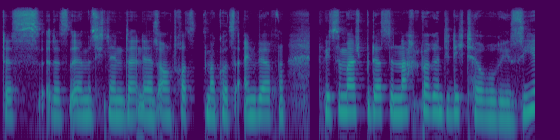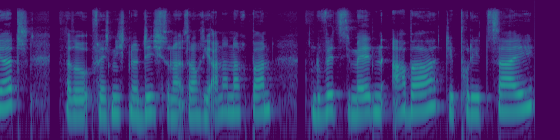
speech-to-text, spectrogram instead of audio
das, das äh, muss ich dann, dann jetzt auch trotzdem mal kurz einwerfen. Wie zum Beispiel, du hast eine Nachbarin, die dich terrorisiert. Also vielleicht nicht nur dich, sondern auch die anderen Nachbarn. Und du willst sie melden, aber die Polizei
